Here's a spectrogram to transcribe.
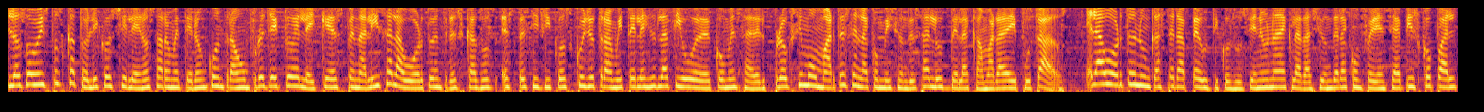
Los obispos católicos chilenos arremetieron contra un proyecto de ley que despenaliza el aborto en tres casos específicos cuyo trámite legislativo debe comenzar el próximo martes en la Comisión de Salud de la Cámara de Diputados. El aborto nunca es terapéutico, sostiene una declaración de la Conferencia Episcopal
